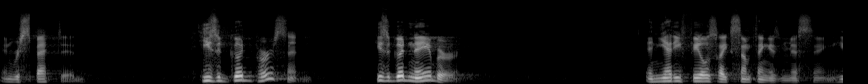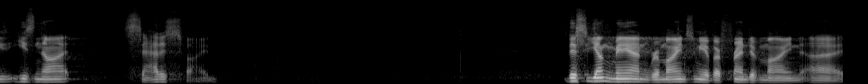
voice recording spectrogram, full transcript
and respected. He's a good person, he's a good neighbor. And yet he feels like something is missing. he's not satisfied. This young man reminds me of a friend of mine uh,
